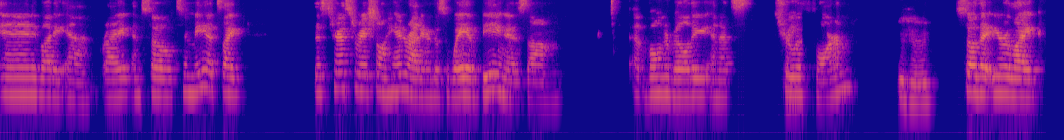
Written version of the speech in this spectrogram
anybody in right? And so to me it's like this transformational handwriting or this way of being is um, vulnerability in its truest right. form. Mm-hmm. So that you're like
